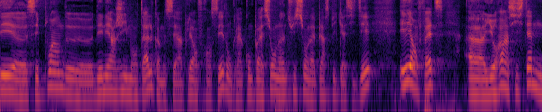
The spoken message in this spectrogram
euh, ces, points d'énergie mentale, comme c'est appelé en français, donc la compassion, l'intuition, la perspicacité. Et en fait, il y aura un système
